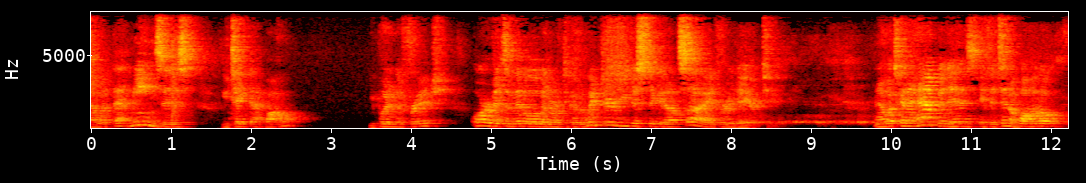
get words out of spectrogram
Now what that means is you take that bottle, you put it in the fridge, or if it's the middle of a North Dakota winter, you just stick it outside for a day or two. Now what's going to happen is if it's in a bottle,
